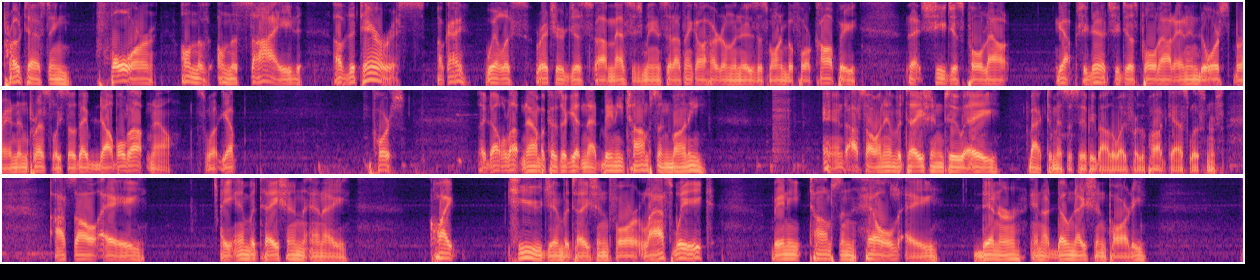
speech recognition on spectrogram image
protesting for on the on the side of the terrorists. Okay, Willis Richard just uh, messaged me and said, I think I heard on the news this morning before coffee that she just pulled out. Yep, she did. She just pulled out and endorsed Brandon Presley. So they've doubled up now. That's what, yep. Of course. They doubled up now because they're getting that Bennie Thompson money. And I saw an invitation to a, back to Mississippi, by the way, for the podcast listeners. I saw a, a invitation and a quite huge invitation for last week. Bennie Thompson held a dinner and a donation party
